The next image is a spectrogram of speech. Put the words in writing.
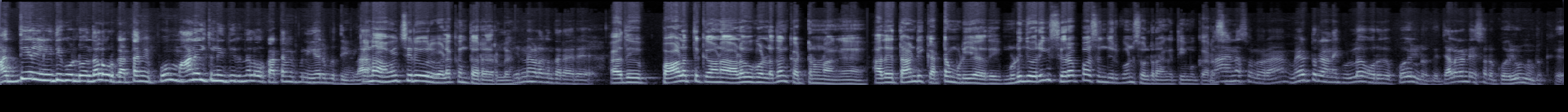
மத்தியில் நிதி கொண்டு வந்தால் ஒரு கட்டமைப்பும் மாநிலத்தில் நிதி இருந்தால் ஒரு கட்டமைப்பு ஏற்படுத்துவீங்களா? ஆனா அமைச்சரே ஒரு விளக்கம் தர்றாருல என்ன விளக்கம் தராரு அது பாலத்துக்கான அளவுகோலில் தான் கட்டணும் நாங்க அதை தாண்டி கட்ட முடியாது. முடிஞ்ச வரைக்கும் சிறப்பா செஞ்சிருக்கோம்னு சொல்றாங்க திமுக நான் என்ன சொல்லுறேன் மேட்டூர் அணைக்குள்ள ஒரு கோயில் இருக்கு. ஜலகண்டேஸ்வரர் கோயிலும் இருக்கு.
